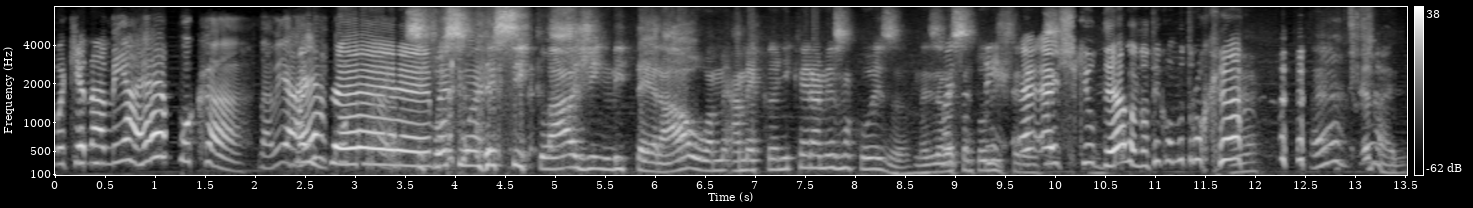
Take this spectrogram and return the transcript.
porque na minha época, na minha Mas época, é, se fosse uma reciclagem literal, a, a mecânica era a mesma coisa, mas elas mas, são todas é, é a diferentes. skill dela, não tem como trocar. É, Verdade.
